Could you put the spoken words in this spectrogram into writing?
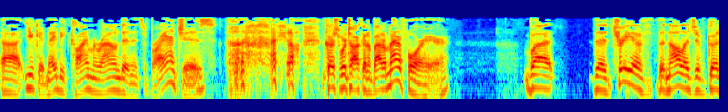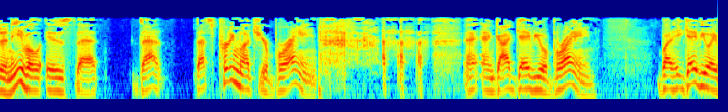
Uh, you could maybe climb around in its branches. you know, of course, we're talking about a metaphor here. But the tree of the knowledge of good and evil is that that that's pretty much your brain. and, and God gave you a brain. But He gave you a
